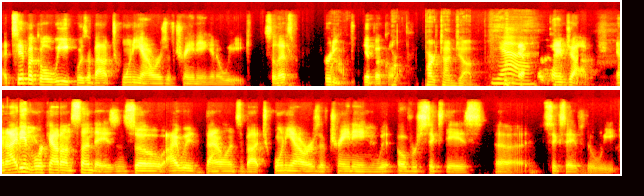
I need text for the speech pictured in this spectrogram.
a typical week was about 20 hours of training in a week so that's pretty Wow. typical Part-time job. Yeah. part-time job and i didn't work out on sundays and so i would balance about 20 hours of training with over six days uh six days of the week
